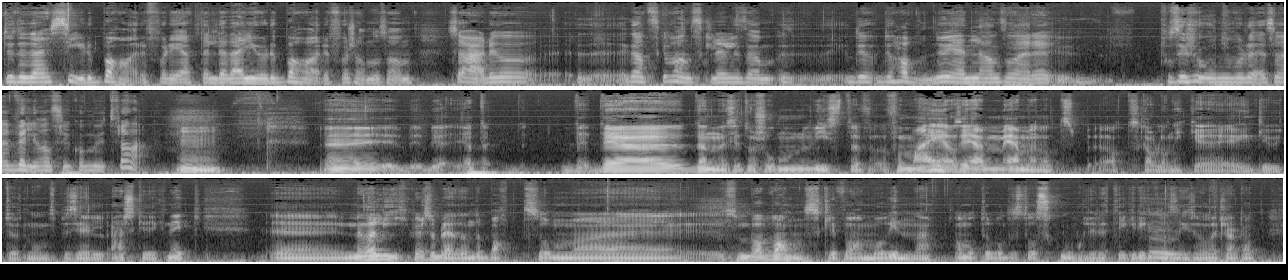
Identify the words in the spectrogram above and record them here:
Du, det der sier du bare fordi at Eller det der gjør du bare for sånn og sånn. Så er det jo ganske vanskelig å liksom du, du havner jo i en eller annen sånn herre posisjon det, som er veldig vanskelig å komme ut fra. Mm. Uh, det, det, denne situasjonen viste for meg altså Jeg, jeg mener at, at Skavlan ikke egentlig utøvde noen spesiell hersketeknikk. Uh, men allikevel så ble det en debatt som, uh, som, var vanskelig for ham å vinne. Han måtte, måtte stå skolerett i Kringkastingsrådet. Mm. Klart at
